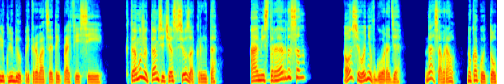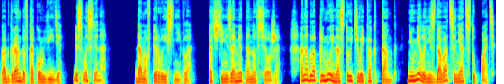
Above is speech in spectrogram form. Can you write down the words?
Люк любил прикрываться этой профессией. «К тому же там сейчас все закрыто». «А мистер Эрдесон?» «Он сегодня в городе». «Да, соврал. Но какой толк от Гранда в таком виде? Бессмысленно». Дама впервые сникла. Почти незаметно, но все же. Она была прямой и настойчивой, как танк. Не умела ни сдаваться, ни отступать.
